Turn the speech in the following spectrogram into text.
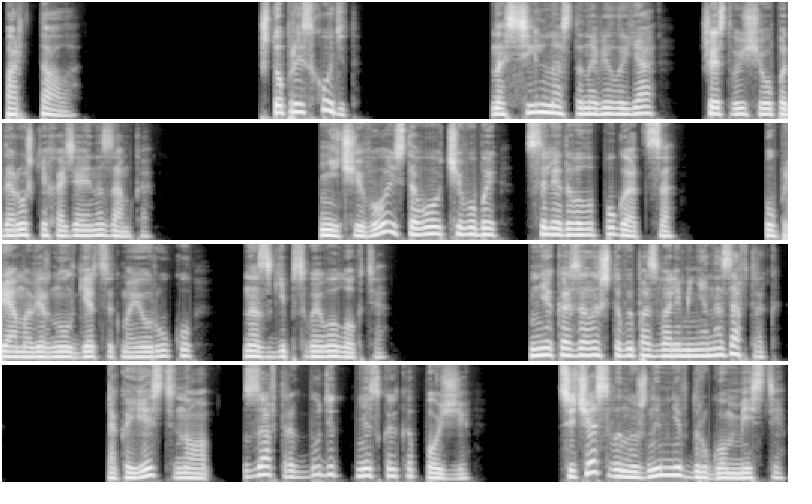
портала. Что происходит? Насильно остановила я шествующего по дорожке хозяина замка. Ничего из того, чего бы следовало пугаться. Упрямо вернул герцог мою руку на сгиб своего локтя. Мне казалось, что вы позвали меня на завтрак. Так и есть, но завтрак будет несколько позже. Сейчас вы нужны мне в другом месте.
